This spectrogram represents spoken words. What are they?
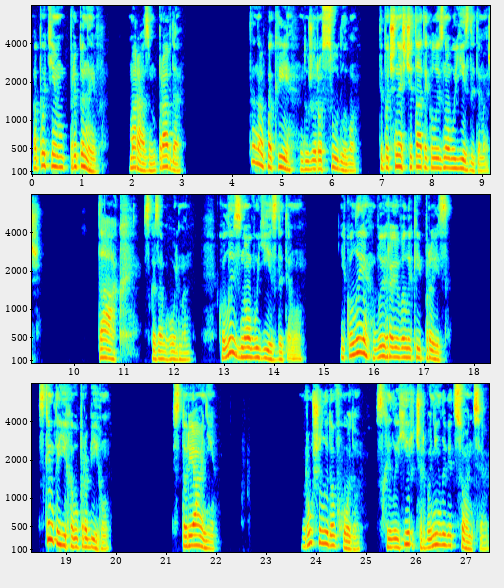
а потім припинив. Маразм, правда? Та навпаки, дуже розсудливо. Ти почнеш читати, коли знову їздитимеш. Так, сказав Гольман, коли знову їздитиму. І коли виграю великий приз. З ким ти їхав у пробігу? Сторіані. Рушили до входу. Схили гір червоніли від сонця.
